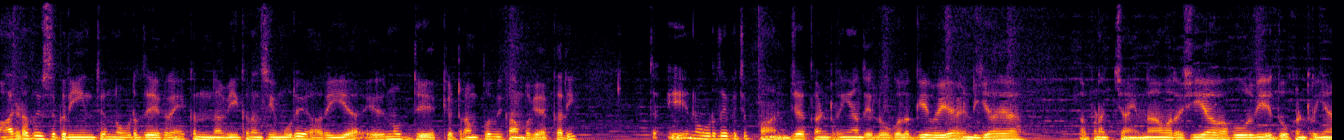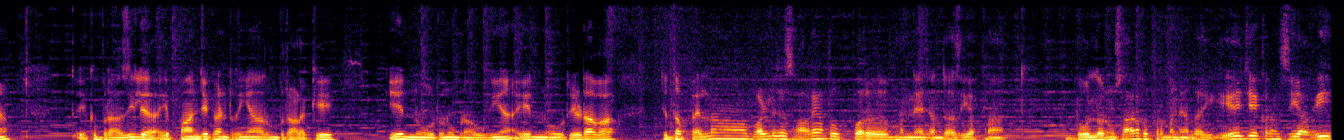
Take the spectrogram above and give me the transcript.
ਆ ਜਿਹੜਾ ਤੁਸੀਂ ਸਕਰੀਨ ਤੇ ਨੋਟ ਦੇਖ ਰਹੇ, ਇੱਕ ਨਵੀਂ ਕਰੰਸੀ ਮੂਹਰੇ ਆ ਰਹੀ ਆ, ਇਹਨੂੰ ਦੇਖ ਕੇ ਟਰੰਪ ਵੀ ਕੰਬ ਗਿਆ ਕਰੀ ਤੇ ਇਹ ਨੋਟ ਦੇ ਵਿੱਚ ਪੰਜ ਕੰਟਰੀਆਂ ਦੇ ਲੋਗੋ ਲੱਗੇ ਹੋਏ ਆ ਇੰਡੀਆ ਆ, ਆਪਣਾ ਚਾਈਨਾ ਵਾ ਰਸ਼ੀਆ ਵਾ, ਹੋਰ ਵੀ ਇਹ ਦੋ ਕੰਟਰੀਆਂ, ਤੇ ਇੱਕ ਬ੍ਰਾਜ਼ੀਲ ਆ, ਇਹ ਪੰਜ ਕੰਟਰੀਆਂ ਰਲ ਕੇ ਇਹ ਨੋਟ ਨੂੰ ਬਣਾਉਗੀਆਂ ਇਹ ਨੋਟ ਜਿਹੜਾ ਵਾ, ਜਿੱਦਾਂ ਪਹਿਲਾਂ ਵਰਲਡ 'ਚ ਸਾਰਿਆਂ ਤੋਂ ਉੱਪਰ ਮੰਨਿਆ ਜਾਂਦਾ ਸੀ, ਆਪਣਾ ਡਾਲਰ ਨੂੰ ਸਾਰਿਆਂ ਤੋਂ ਉੱਪਰ ਮੰਨਿਆ ਜਾਂਦਾ ਸੀ, ਇਹ ਜੇ ਕਰੰਸੀ ਆ ਗਈ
